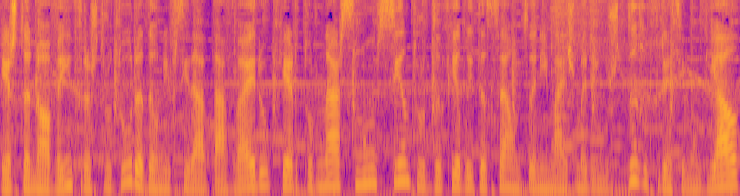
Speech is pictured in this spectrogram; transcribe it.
Esta nova infraestrutura da Universidade de Aveiro quer tornar-se num centro de reabilitação de animais marinhos de referência mundial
